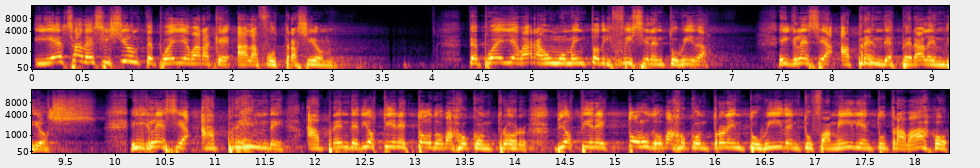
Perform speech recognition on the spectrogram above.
Y esa decisión te puede llevar a qué? A la frustración. Te puede llevar a un momento difícil en tu vida. Iglesia, aprende a esperar en Dios. Iglesia, aprende, aprende. Dios tiene todo bajo control. Dios tiene todo bajo control en tu vida, en tu familia, en tu trabajo.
